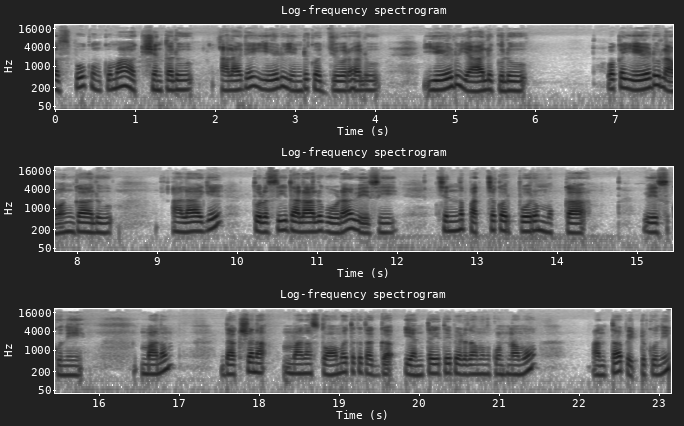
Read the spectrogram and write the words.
పసుపు కుంకుమ అక్షింతలు అలాగే ఏడు ఎండు ఖర్జూరాలు ఏడు యాలకులు ఒక ఏడు లవంగాలు అలాగే తులసి దళాలు కూడా వేసి చిన్న పచ్చకర్పూరం ముక్క వేసుకుని మనం దక్షిణ మన స్తోమతకు తగ్గ ఎంతైతే పెడదామనుకుంటున్నామో అంతా పెట్టుకుని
